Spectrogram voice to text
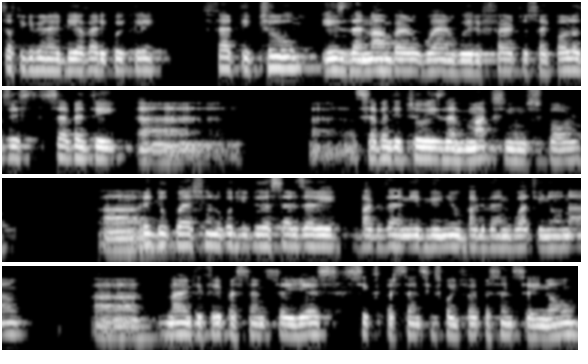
Just to give you an idea very quickly, 32 is the number when we refer to psychologists, 70, uh, uh, 72 is the maximum score. Uh, redo question, would you do the surgery back then if you knew back then what you know now? 93% uh, say yes, 6%, 6.5% say no.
